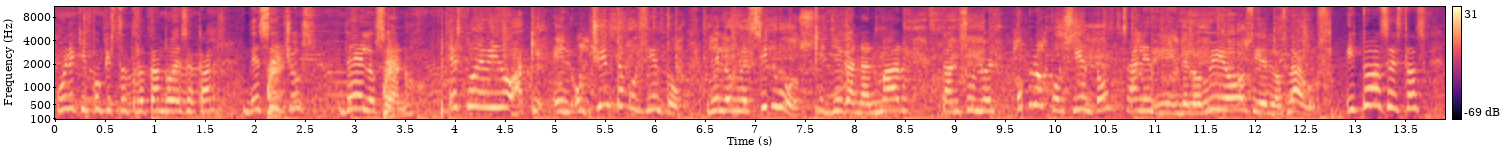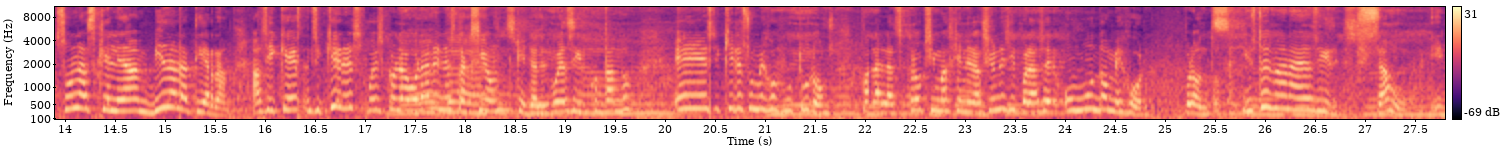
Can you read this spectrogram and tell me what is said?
un equipo que está tratando de sacar desechos del océano. Esto debido a que el 80% de los residuos que llegan al mar, tan solo el 1% salen eh, de los ríos y de los lagos. Y todas estas son las que le dan vida a la tierra. Así que si quieres, puedes colaborar en esta acción, que ya les voy a seguir contando. Eh, si quieres un mejor futuro para las próximas generaciones y para hacer un mundo mejor pronto. Y ustedes van a decir, Samu, ¿y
